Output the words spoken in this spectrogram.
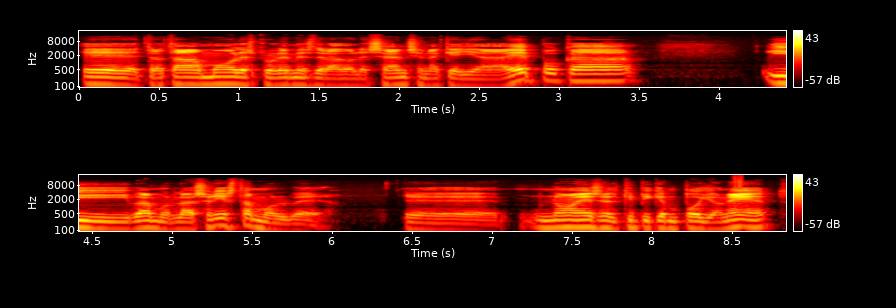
eh, tractava molt els problemes de l'adolescència en aquella època, i, vamos, la sèrie està molt bé. Eh, no és el típic empollonet,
